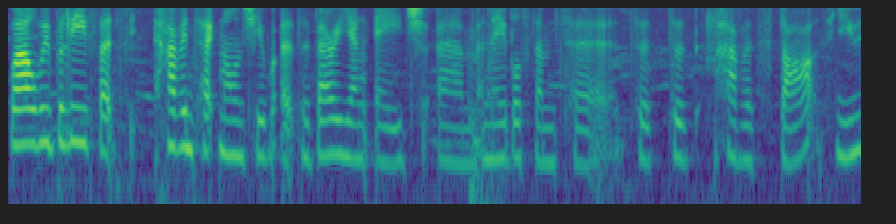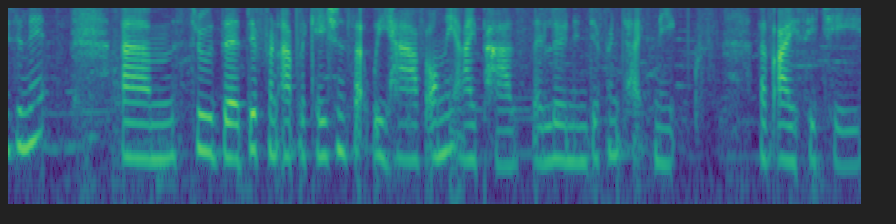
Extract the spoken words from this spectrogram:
Well, we believe that having technology at a very young age um, enables them to, to, to, have a start using it. Um, through the different applications that we have on the iPads, they're learning different techniques of ICT,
